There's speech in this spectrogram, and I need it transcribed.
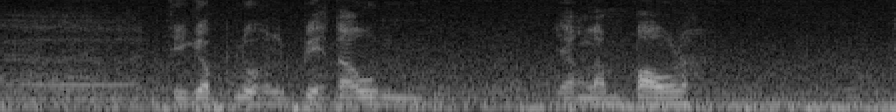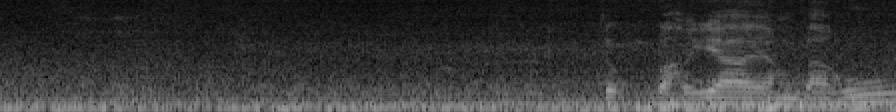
uh, 30 lebih tahun yang lampau lah. Untuk bahaya yang baru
